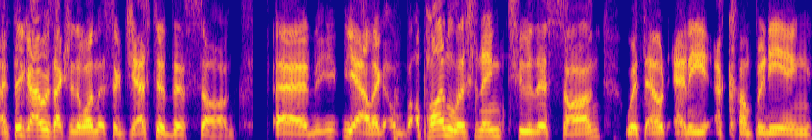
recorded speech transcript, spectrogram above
I think I was actually the one that suggested this song. And yeah, like upon listening to this song without any accompanying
